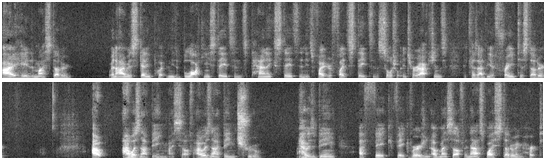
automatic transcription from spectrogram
I hated my stutter, when I was getting put in these blocking states and these panic states and these fight or flight states and social interactions because I'd be afraid to stutter, I, I was not being myself. I was not being true. I was being a fake, fake version of myself, and that's why stuttering hurt.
